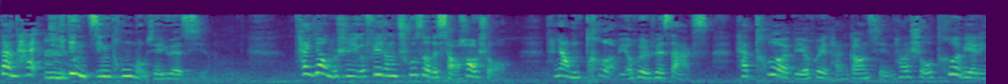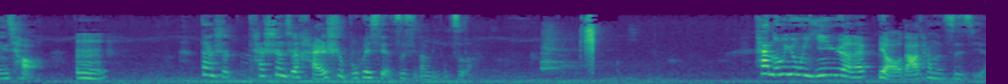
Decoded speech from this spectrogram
但他一定精通某些乐器。他要么是一个非常出色的小号手，他要么特别会吹萨克斯，他特别会弹钢琴，他的手特别灵巧。嗯，但是他甚至还是不会写自己的名字。他能用音乐来表达他们自己，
